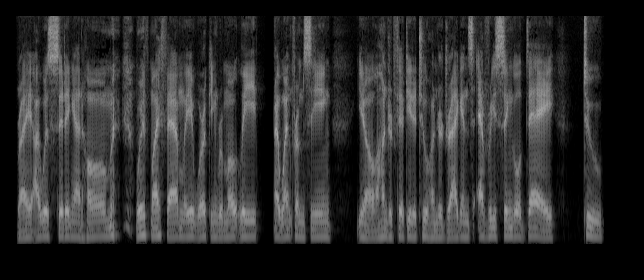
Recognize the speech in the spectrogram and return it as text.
right? I was sitting at home with my family, working remotely. I went from seeing, you know, 150 to 200 dragons every single day to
